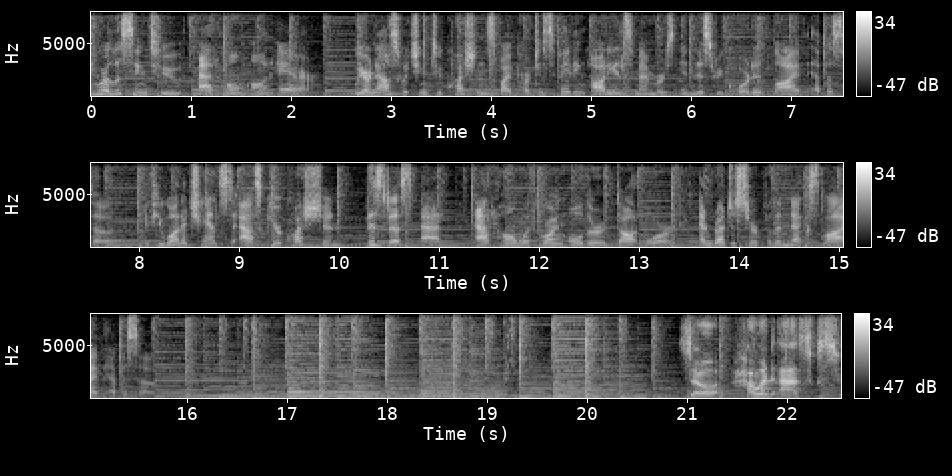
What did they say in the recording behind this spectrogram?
You are listening to At Home on Air. We are now switching to questions by participating audience members in this recorded live episode. If you want a chance to ask your question, visit us at athomewithgrowingolder.org and register for the next live episode. So, Howard asks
